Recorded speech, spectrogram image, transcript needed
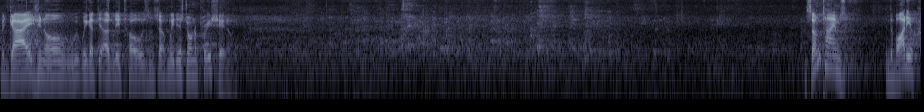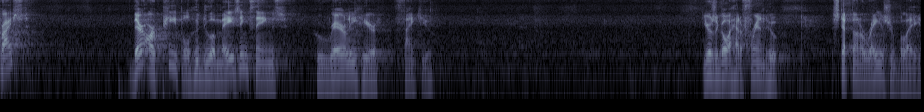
But guys, you know, we, we got the ugly toes and stuff, and we just don't appreciate them. Sometimes in the body of Christ, there are people who do amazing things who rarely hear thank you. Years ago, I had a friend who stepped on a razor blade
